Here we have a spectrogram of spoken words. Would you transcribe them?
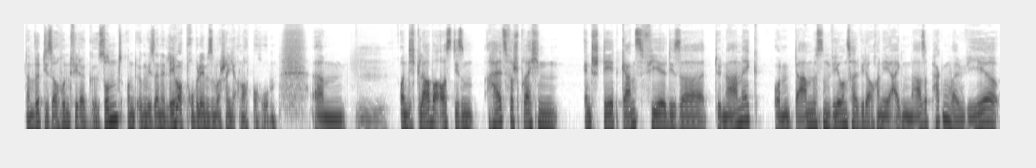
Dann wird dieser Hund wieder gesund und irgendwie seine Leberprobleme sind wahrscheinlich auch noch behoben. Ähm, Und ich glaube, aus diesem Halsversprechen entsteht ganz viel dieser Dynamik und da müssen wir uns halt wieder auch an die eigene Nase packen, weil wir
